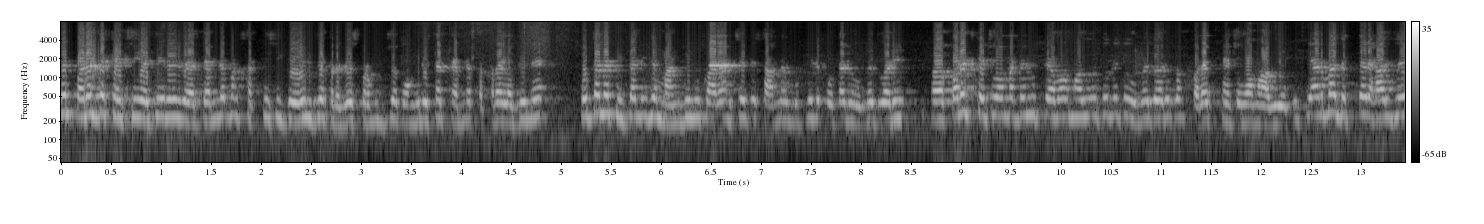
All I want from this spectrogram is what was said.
તે પરત ખેંચી હતી તેમને પણ શક્તિસિંહ ગોહિલ, જે પ્રદેશ પ્રમુખ છે કોંગ્રેસના તેમને પત્ર લખીને પોતાના પિતાની જે માંદગીનું કારણ છે તે સામે મૂકીને પોતાની ઉમેદવારી પરત ખેંચવા માટેનું કહેવામાં આવ્યું હતું અને તે ઉમેદવારી પણ પરત ખેંચવામાં આવી હતી. ત્યારબાદ અત્યારે હાલ જે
